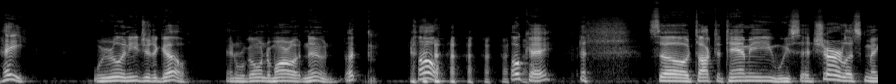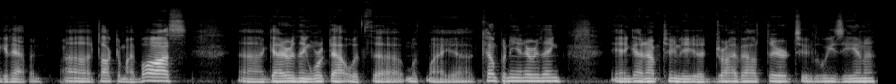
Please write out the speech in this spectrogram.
Hey, we really need you to go, and we're going tomorrow at noon. What? Oh, okay. So talked to Tammy. We said, sure, let's make it happen. Uh, talked to my boss. Uh, got everything worked out with uh, with my uh, company and everything, and got an opportunity to drive out there to Louisiana.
